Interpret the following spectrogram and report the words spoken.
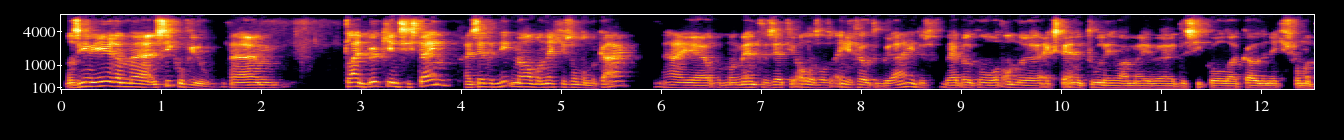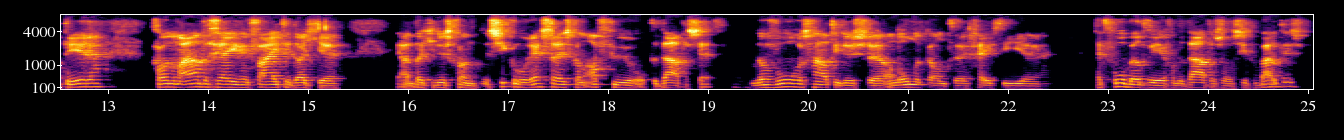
Dan zien we hier een, een SQL-view. Um, klein bugje in het systeem. Hij zet het niet meer allemaal netjes onder elkaar. Hij, uh, op het moment zet hij alles als één grote brei. Dus we hebben ook nog wat andere externe tooling waarmee we de SQL-code netjes formateren. Gewoon om aan te geven in feite dat je, ja, dat je dus gewoon SQL rechtstreeks kan afvuren op de dataset. Vervolgens haalt hij dus aan de onderkant, geeft hij het voorbeeld weer van de data zoals die gebouwd is.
